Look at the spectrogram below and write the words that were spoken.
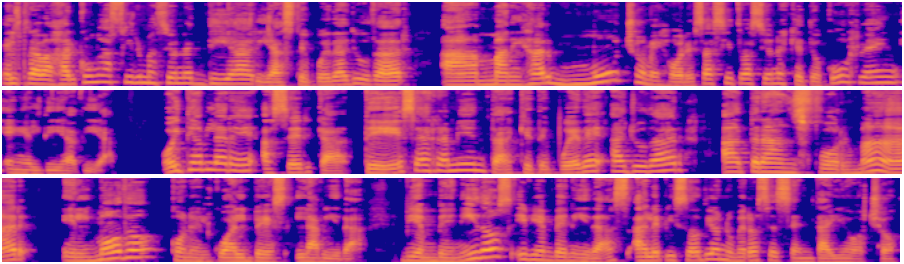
El trabajar con afirmaciones diarias te puede ayudar a manejar mucho mejor esas situaciones que te ocurren en el día a día. Hoy te hablaré acerca de esa herramienta que te puede ayudar a transformar el modo con el cual ves la vida. Bienvenidos y bienvenidas al episodio número 68.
